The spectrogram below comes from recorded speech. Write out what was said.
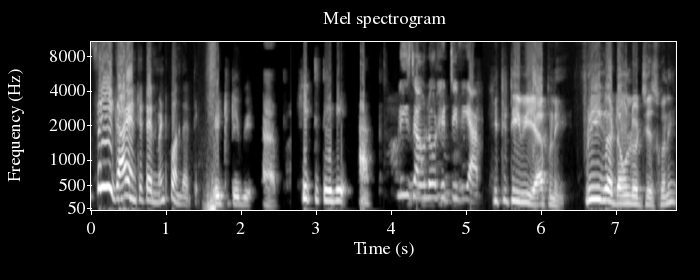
ఫ్రీగా ఎంటర్టైన్మెంట్ పొందండి. Hit TV app. Hit TV app. Hit TV యాప్ని ఫ్రీగా డౌన్లోడ్ చేసుకొని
